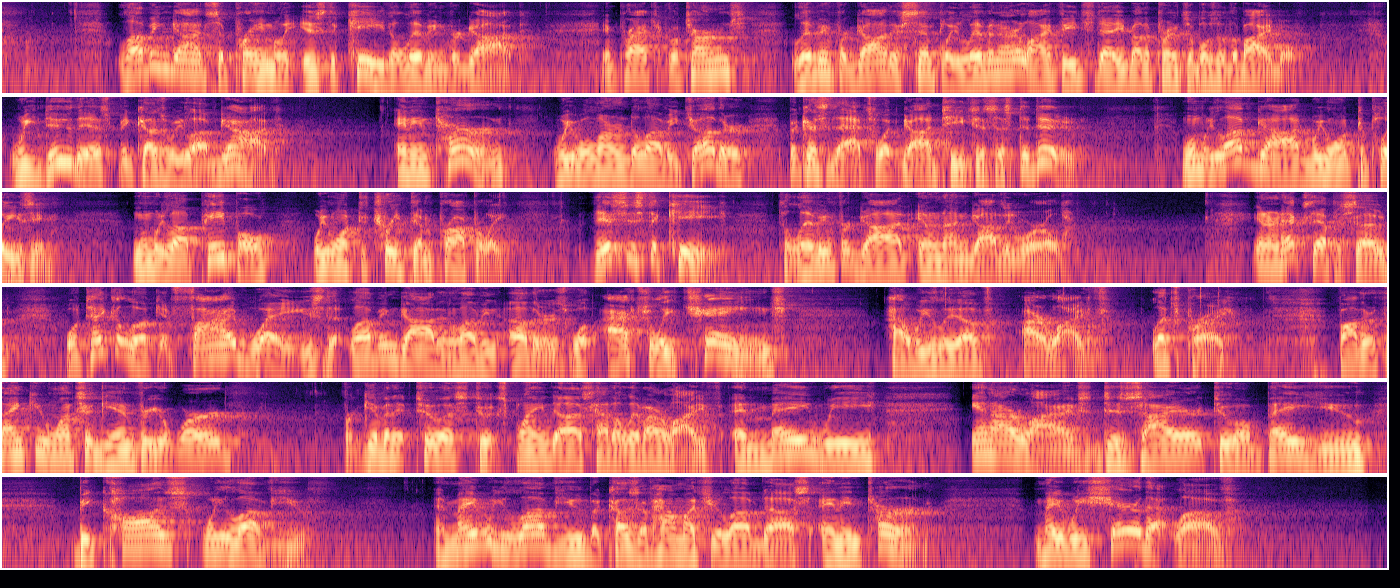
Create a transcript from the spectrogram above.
loving God supremely is the key to living for God. In practical terms, living for God is simply living our life each day by the principles of the Bible. We do this because we love God. And in turn, we will learn to love each other because that's what God teaches us to do. When we love God, we want to please Him. When we love people, we want to treat them properly. This is the key to living for God in an ungodly world. In our next episode, we'll take a look at five ways that loving God and loving others will actually change how we live our life. Let's pray. Father, thank you once again for your word for giving it to us to explain to us how to live our life. And may we, in our lives, desire to obey you because we love you. And may we love you because of how much you loved us. And in turn, may we share that love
